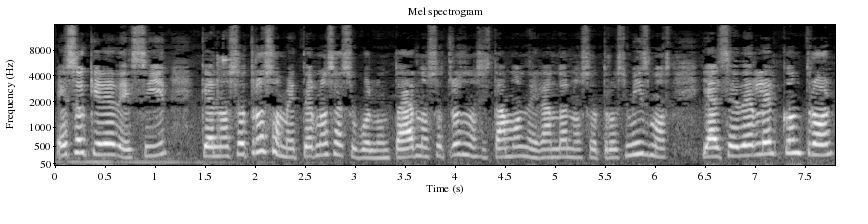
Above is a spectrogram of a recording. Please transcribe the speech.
Eso quiere decir que al nosotros someternos a su voluntad, nosotros nos estamos negando a nosotros mismos. Y al cederle el control,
